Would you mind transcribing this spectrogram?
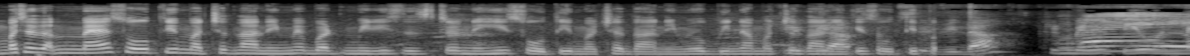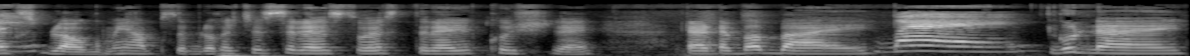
मच्छर मैं सोती हूँ मच्छरदानी में बट मेरी सिस्टर नहीं सोती मच्छरदानी में वो बिना मच्छरदानी के सोती विदा। फिर मिलती हूँ नेक्स्ट ब्लॉग में। आप सब लोग अच्छे से रहे स्वस्थ रहे खुश रहे। Tata bye bye bye good night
